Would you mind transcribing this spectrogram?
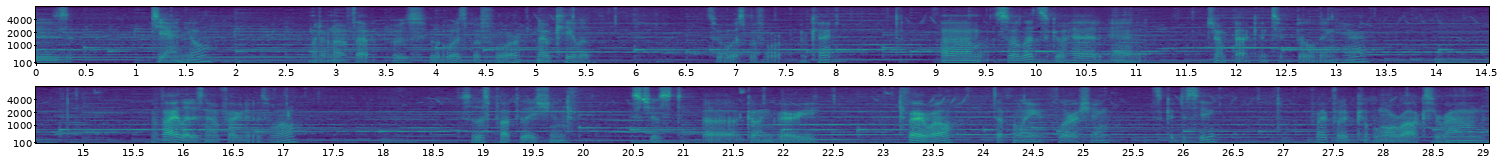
is Daniel. I don't know if that was who it was before. No, Caleb. That's who it was before. Okay. Um, so let's go ahead and jump back into building here. Violet is now pregnant as well. So this population is just uh, going very, very well. Definitely flourishing. It's good to see. Probably put a couple more rocks around.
